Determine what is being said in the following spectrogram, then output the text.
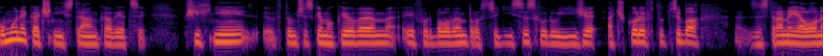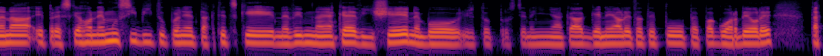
komunikační stránka věci. Všichni v tom českém hokejovém i fotbalovém prostředí se shodují, že ačkoliv to třeba ze strany Jalonena i Preského nemusí být úplně takticky, nevím na jaké výši, nebo že to prostě není nějaká genialita typu Pepa Guardioli, tak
